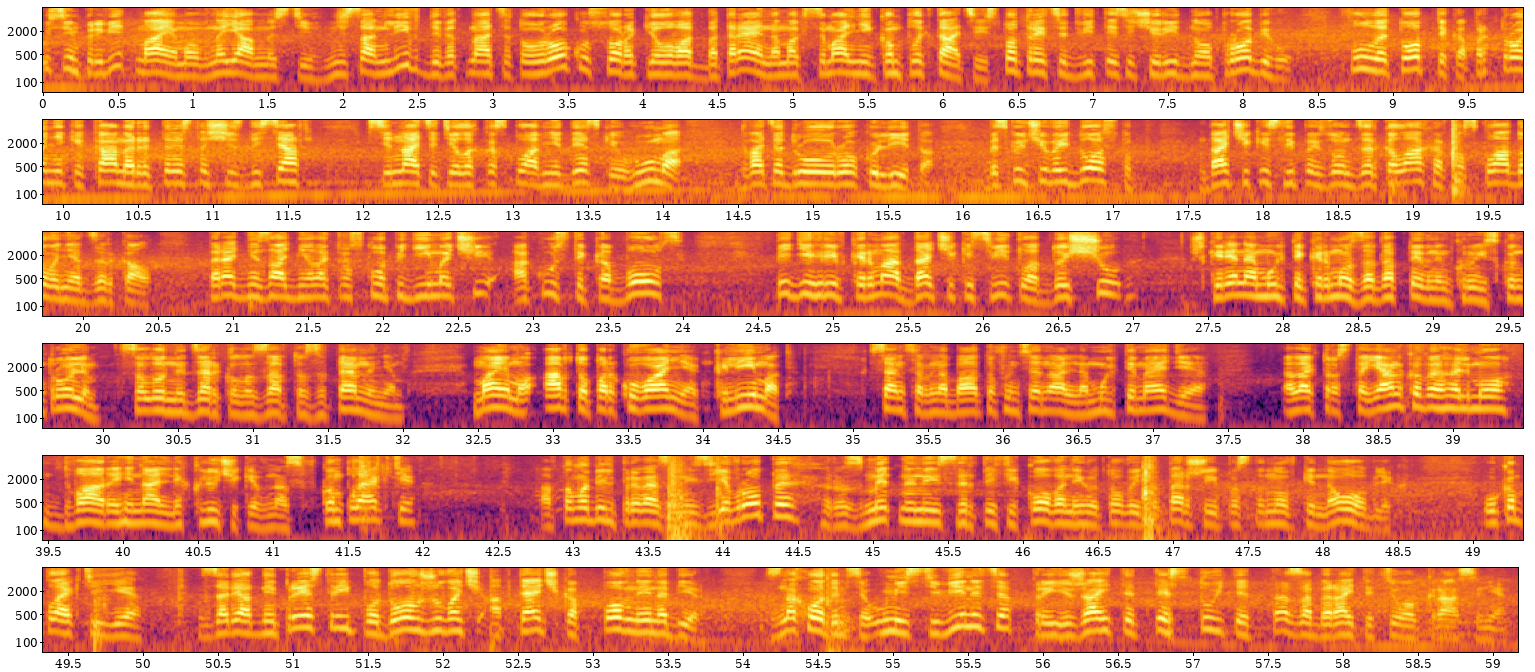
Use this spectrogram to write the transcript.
Усім привіт! Маємо в наявності Nissan Leaf 19 року 40 кВт батарея на максимальній комплектації, 132 тисячі рідного пробігу, LED оптика, парктроніки, камери 360, 17 легкосплавні диски, гума 22 року літо, безключовий доступ, датчики сліпих зон дзеркалах, автоскладування дзеркал, передні задні електроскло підіймачі, акустика Bose, підігрів керма, датчики світла, дощу, шкіряне мультикермо з адаптивним круїз-контролем, салонне дзеркало з автозатемненням. Маємо автопаркування, клімат, сенсорна багатофункціональна мультимедіа, електростоянкове гальмо, два оригінальних ключики в нас в комплекті. Автомобіль привезений з Європи, розмитнений, сертифікований, готовий до першої постановки на облік. У комплекті є зарядний пристрій, подовжувач, аптечка, повний набір. Знаходимося у місті Вінниця. Приїжджайте, тестуйте та забирайте цього красення.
